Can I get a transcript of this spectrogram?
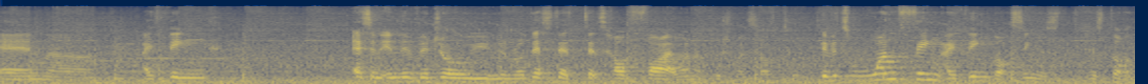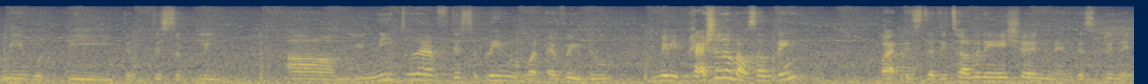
And uh, I think as an individual, you know, that's, that, that's how far I want to push myself to. If it's one thing I think boxing has, has taught me would be the discipline. Um, you need to have discipline in whatever you do. You may be passionate about something, but it's the determination and discipline that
